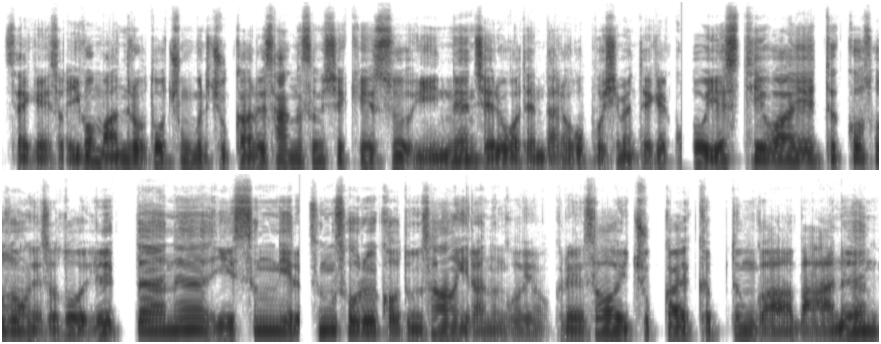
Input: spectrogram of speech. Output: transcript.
세계에서 이것만으로도 충분히 주가를 상승시킬 수 있는 재료가 된다라고 보시면 되겠고 또 EST와의 특허 소송에서도 일단은 이 승리를 승소를 거둔 상황이라는 거예요. 그래서 이 주가의 급등과 많은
